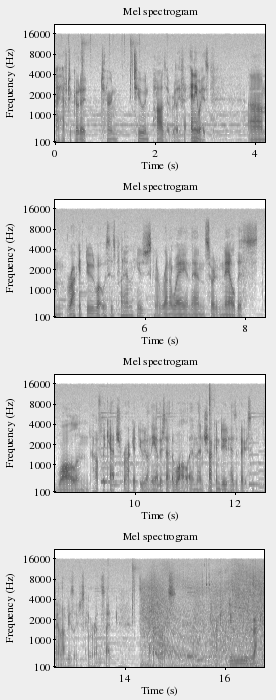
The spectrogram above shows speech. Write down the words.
I have to go to turn 2 and pause it really fast. Anyways, um, Rocket Dude, what was his plan? He was just going to run away and then sort of nail this wall and hopefully catch Rocket Dude on the other side of the wall. And then Shotgun Dude has a very simple plan, obviously, just come around the side. See how that works. Rocket Dude, Rocket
